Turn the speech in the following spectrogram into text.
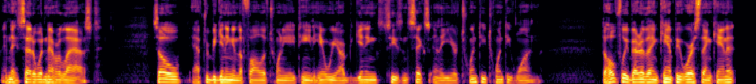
and they said it would never last. So, after beginning in the fall of 2018, here we are beginning season six in the year 2021. The hopefully better than can't be worse than, can it?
